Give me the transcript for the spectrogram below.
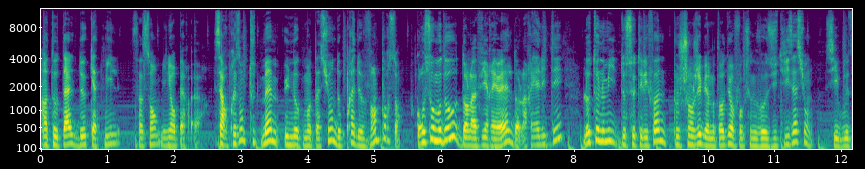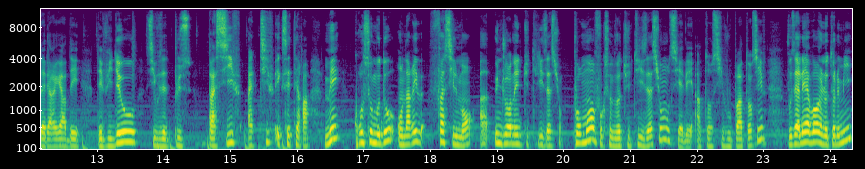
un total de 4500 mAh. Ça représente tout de même une augmentation de près de 20%. Grosso modo, dans la vie réelle, dans la réalité, l'autonomie de ce téléphone peut changer bien entendu en fonction de vos utilisations. Si vous allez regarder des vidéos, si vous êtes plus passif, actif, etc. Mais grosso modo, on arrive facilement à une journée d'utilisation. Pour moi, en fonction de votre utilisation, si elle est intensive ou pas intensive, vous allez avoir une autonomie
